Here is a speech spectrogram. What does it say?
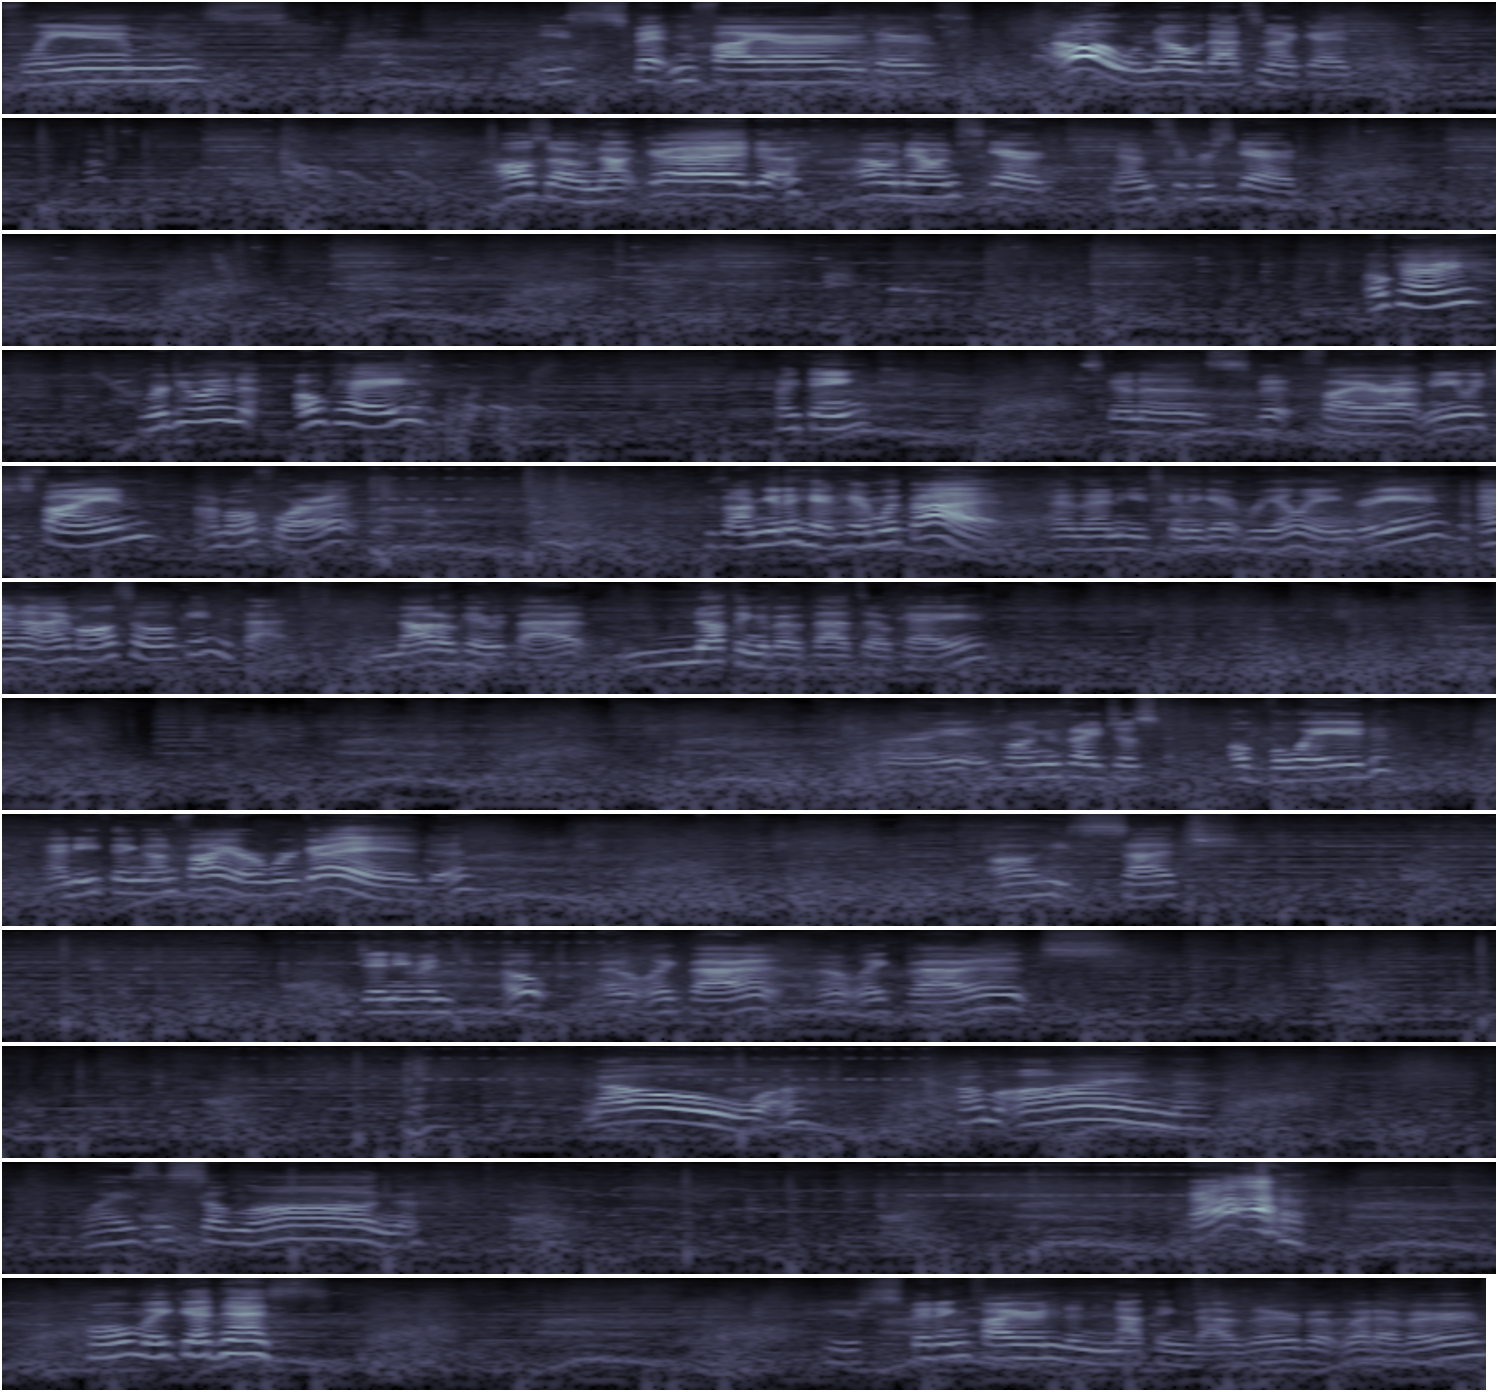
Flames. He's spitting fire. There's... Oh, no, that's not good. Also, not good. Oh, now I'm scared. Now I'm super scared. Okay. We're doing okay. I think. It's gonna spit fire at me, which is fine. I'm all for it. Because I'm gonna hit him with that. And then he's gonna get real angry. And I'm also okay with that. Not okay with that. Nothing about that's okay. Alright, as long as I just avoid anything on fire, we're good. Oh, he's such... Didn't even... Oh, I don't like that. I don't like that. No! Come on! Why is this so long? Ah! Oh my goodness! You're spitting fire into nothing, Bowser, but whatever.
